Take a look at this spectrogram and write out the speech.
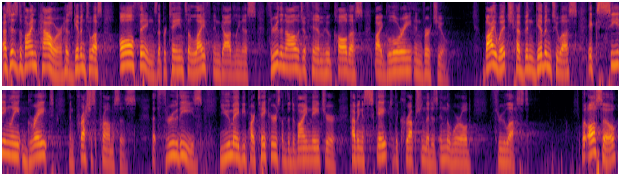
as his divine power has given to us all things that pertain to life and godliness through the knowledge of him who called us by glory and virtue, by which have been given to us exceedingly great and precious promises, that through these you may be partakers of the divine nature, having escaped the corruption that is in the world through lust. But also,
